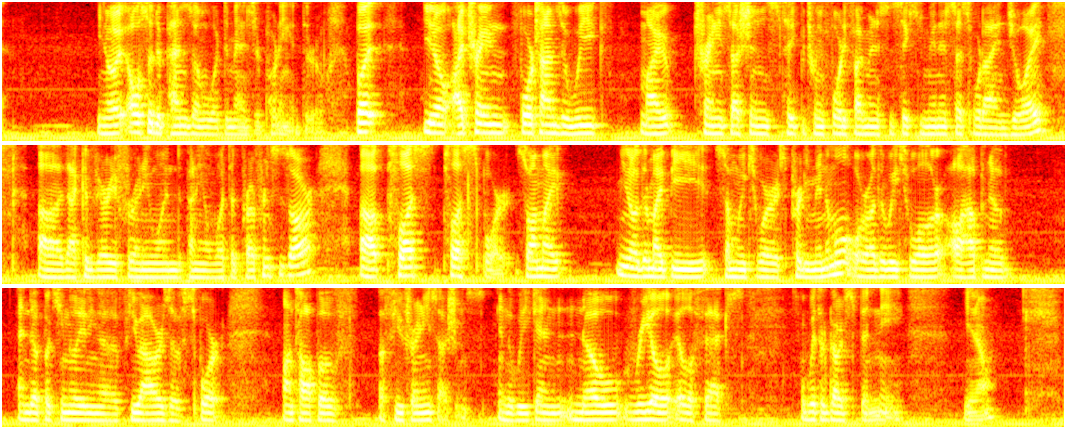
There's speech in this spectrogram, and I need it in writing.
you know it also depends on what demands you're putting it through. But you know i train four times a week. My training sessions take between 45 minutes and 60 minutes. That's what i enjoy uh, that could vary for anyone depending on what their preferences are. Uh, plus plus sport. So i might you know there might be some weeks where it's pretty minimal or other weeks where i'll happen to end up accumulating a few hours of sport on top of a few training sessions in the weekend no real ill effects with regards to the knee you know?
